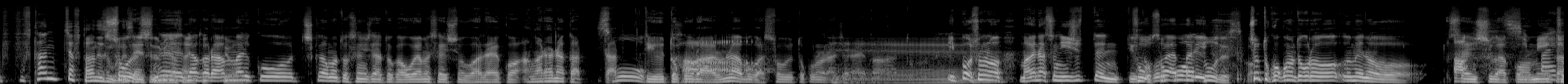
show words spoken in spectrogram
ふ負担っちゃ負担ですもんねそうですね。だからあんまりこう近本選手だとか大山選手の話題がこう上がらなかったっていうところあるのは僕はそういうところなんじゃないかなと。一方そのマイナス20点っていうところはやっぱりちょっとここのところ梅野選手がこう右肩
